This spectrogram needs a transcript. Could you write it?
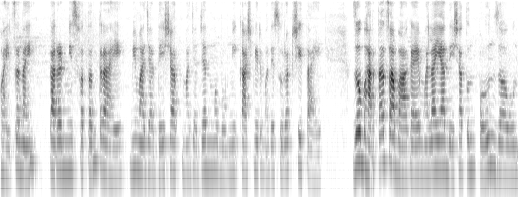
व्हायचं नाही. कारण मी स्वतंत्र आहे. मी माझ्या देशात माझ्या जन्मभूमी काश्मीरमध्ये सुरक्षित आहे. जो भारताचा भाग आहे मला या देशातून पळून जाऊन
